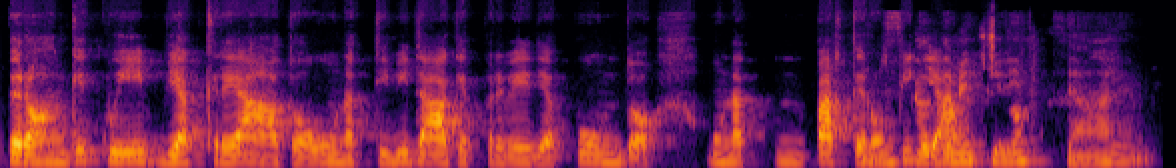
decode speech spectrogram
però anche qui vi ha creato un'attività che prevede appunto una parte rompigliaccio iniziale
